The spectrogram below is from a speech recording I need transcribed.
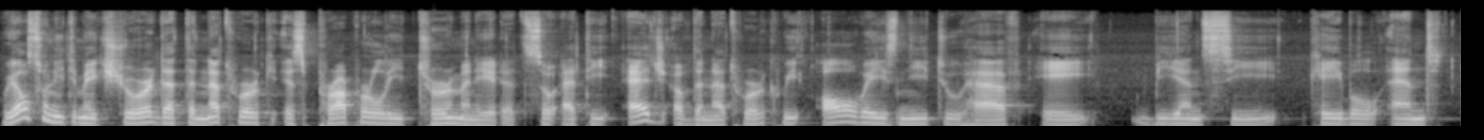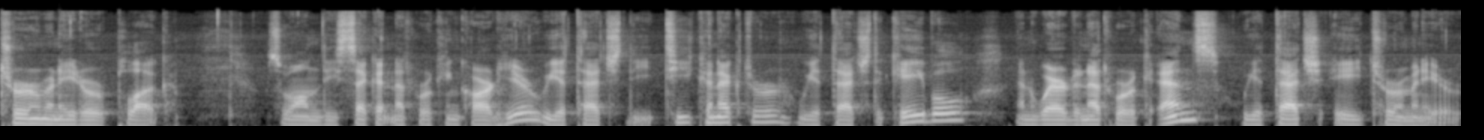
We also need to make sure that the network is properly terminated. So at the edge of the network, we always need to have a BNC cable end terminator plug. So on the second networking card here, we attach the T connector, we attach the cable, and where the network ends, we attach a terminator.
